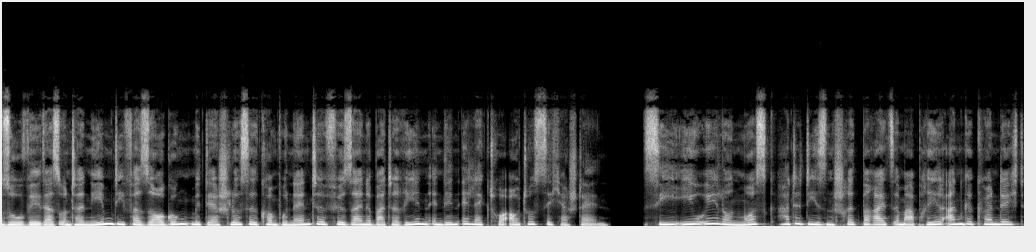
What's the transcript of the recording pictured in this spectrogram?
So will das Unternehmen die Versorgung mit der Schlüsselkomponente für seine Batterien in den Elektroautos sicherstellen. CEO Elon Musk hatte diesen Schritt bereits im April angekündigt,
